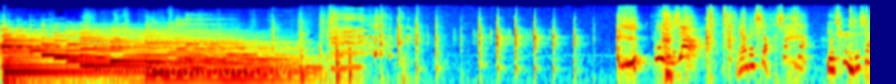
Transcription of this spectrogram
不许笑！你让他笑笑笑，有气儿你就笑。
